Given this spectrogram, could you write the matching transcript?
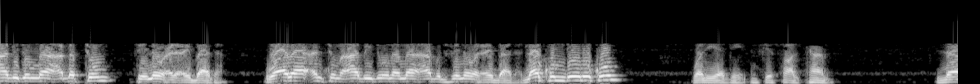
عابد ما عبدتم في نوع العبادة ولا أنتم عابدون ما أعبد في نوع العبادة. لكم دينكم ولي دين. انفصال تام. لا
